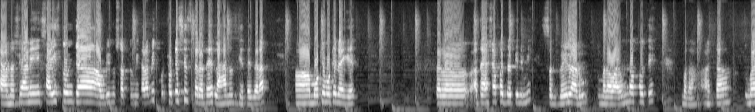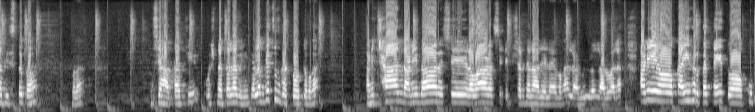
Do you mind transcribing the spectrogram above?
छान असे. आणि साईज तुमच्या आवडीनुसार तुम्ही करा. मी छोटेसेच करत आहे लहानच घेते जरा. मोठे मोठे नाही घेत तर आता अशा पद्धतीने मी सगळे लाडू तुम्हाला वाळून दाखवते. बघा आता तुम्हाला दिसतं का? बघा अशी हाताची उष्णता लागली का? लगेचच घट्ट होतं बघा. आणि छान दाणेदार असे रवाळ असे टेक्स्चर त्याला आलेलं आहे बघा लाडू लाडवाला. आणि काही हरकत नाही खूप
